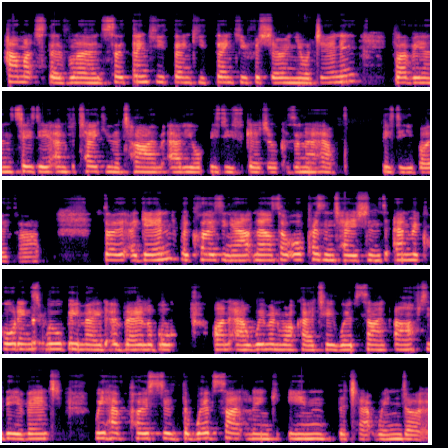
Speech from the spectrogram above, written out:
how much they've learned. So thank you, thank you, thank you for sharing your journey, Flavia and Susie, and for taking the time out of your busy schedule because I know how busy both are. So again, we're closing out now. So all presentations and recordings will be made available on our Women Rock IT website after the event. We have posted the website link in the chat window.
